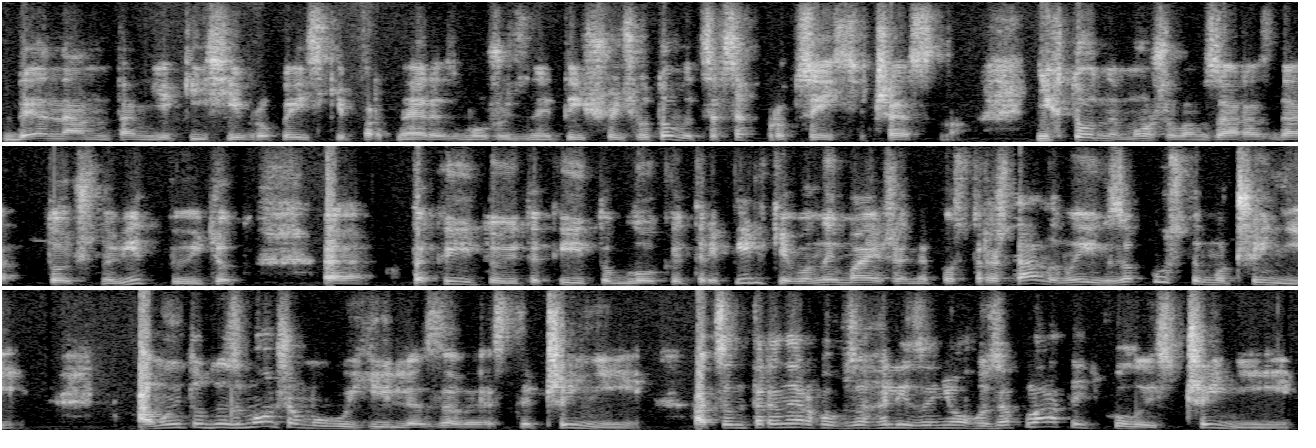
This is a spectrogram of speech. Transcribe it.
де нам там якісь європейські партнери зможуть знайти щось готове. Це все в процесі, чесно. Ніхто не може вам зараз дати точну відповідь. От е, такий-то і такий-то блоки трипільки, вони майже не постраждали. Ми їх запустимо чи ні? А ми туди зможемо вугілля завести чи ні? А Центренерго взагалі за нього заплатить колись чи ні?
